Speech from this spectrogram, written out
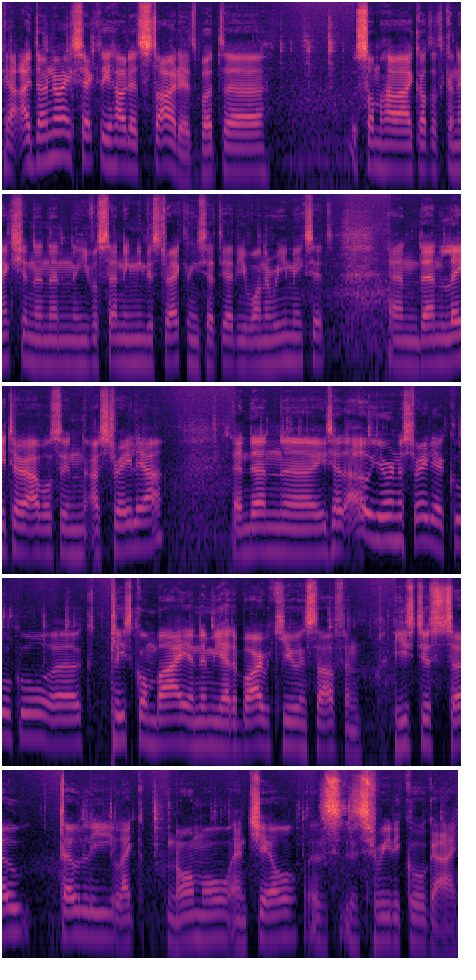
Yeah, I don't know exactly how that started, but uh, somehow I got that connection, and then he was sending me this track, and he said, "Yeah, do you want to remix it?" And then later I was in Australia, and then uh, he said, "Oh, you're in Australia, cool, cool. Uh, please come by." And then we had a barbecue and stuff, and he's just so totally like normal and chill. It's, it's really cool guy.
